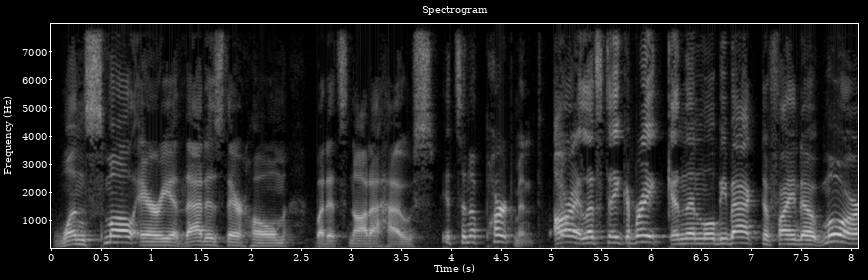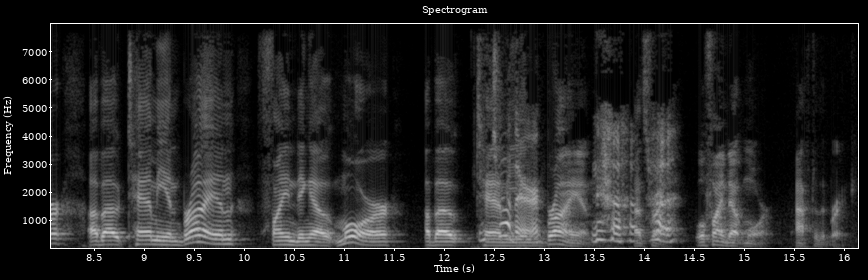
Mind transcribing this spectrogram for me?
one small area, that is their home, but it's not a house, it's an apartment. All right, let's take a break, and then we'll be back to find out more about Tammy and Brian, finding out more about Tammy other. and Brian. That's right. We'll find out more after the break.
